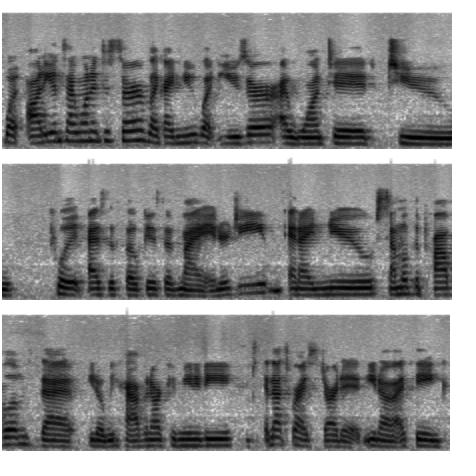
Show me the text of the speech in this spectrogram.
what audience I wanted to serve. Like I knew what user I wanted to put as the focus of my energy and I knew some of the problems that, you know, we have in our community and that's where I started. You know, I think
